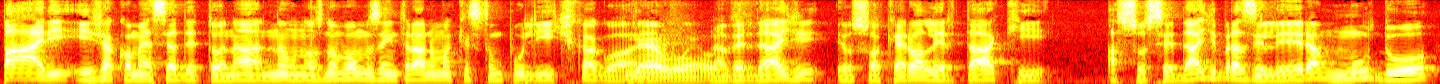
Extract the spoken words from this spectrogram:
pare e já comece a detonar. Não, nós não vamos entrar numa questão política agora. Não, não é. Na verdade, eu só quero alertar que a sociedade brasileira mudou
